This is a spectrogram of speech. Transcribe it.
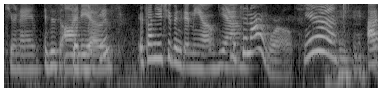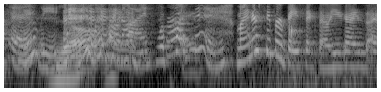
Q and A. Is this on videos. YouTube? It's on YouTube and Vimeo. Yeah. It's in our world. yeah. Absolutely. Yeah. Online. We're plugged in. Mine are super basic though. You guys, I,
